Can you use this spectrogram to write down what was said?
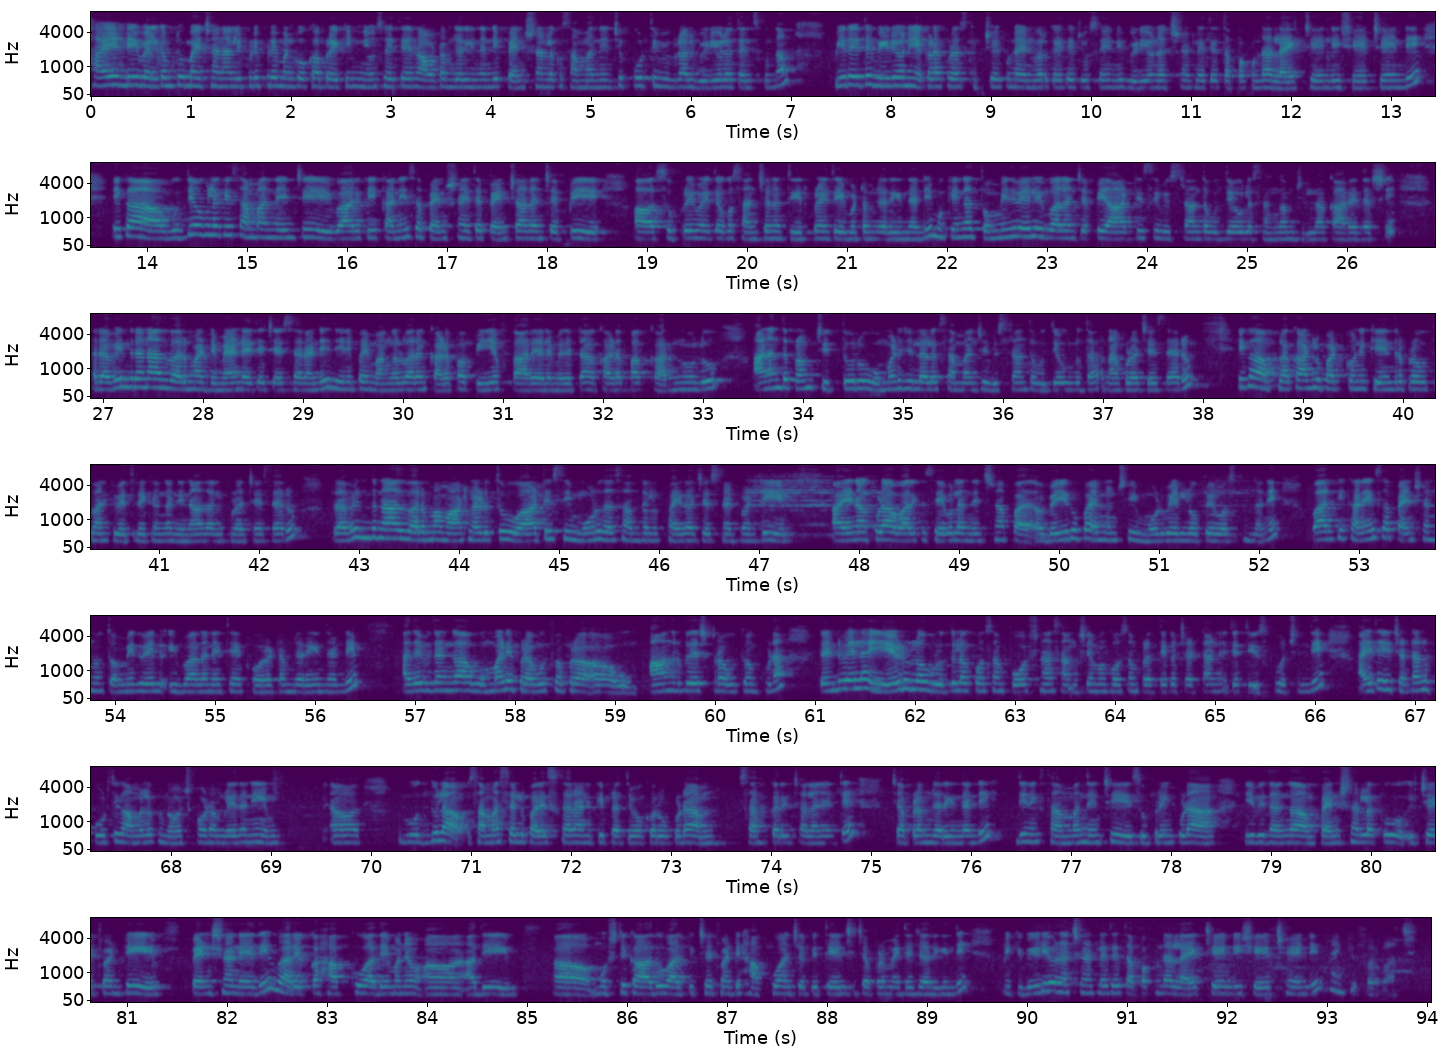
Hi అండి welcome to my channel. ఇప్పుడిప్పుడే మనకు ఒక బ్రేకింగ్ న్యూస్ అయితే రావటం జరిగిందండి. పెన్షన్లకు సంబంధించి పూర్తి వివరాలు వీడియోలో తెలుసుకుందాం. మీరైతే వీడియోని ఎక్కడ కూడా స్కిప్ చేయకుండా ఎన్ వరకు అయితే చూసేయండి. వీడియో నచ్చినట్లయితే తప్పకుండా లైక్ చేయండి షేర్ చేయండి. ఇక ఉద్యోగులకి సంబంధించి వారికి కనీస పెన్షన్ అయితే పెంచాలని చెప్పి సుప్రీం అయితే ఒక సంచలన తీర్పునైతే ఇవ్వటం జరిగిందండి. ముఖ్యంగా తొమ్మిది వేలు ఇవ్వాలని చెప్పి ఆర్టీసీ విశ్రాంత ఉద్యోగుల సంఘం జిల్లా కార్యదర్శి రవీంద్రనాథ్ వర్మ డిమాండ్ అయితే చేశారండి. దీనిపై మంగళవారం కడప పీఎఫ్ కార్యాలయం ఎదుట కడప కర్నూలు అనంతపురం చిత్తూరు ఉమ్మడి జిల్లాలకు సంబంధించి విశ్రాంత ఉద్యోగులు ధర్నా కూడా చేశారు. ఇక ప్లకార్డులు పట్టుకొని కేంద్ర ప్రభుత్వానికి వ్యతిరేకంగా నినాదాలు కూడా చేశారు. రవీంద్రనాథ్ వర్మ మాట్లాడుతూ ఆర్టీసీ మూడు దశాబ్దాలకు పైగా చేసినటువంటి అయినా కూడా వారికి సేవలు అందించిన ప వెయ్యి రూపాయల నుంచి మూడు వేల లోపే వస్తుందని వారికి కనీస పెన్షన్ను తొమ్మిది వేలు ఇవ్వాలని అయితే కోరటం జరిగిందండి. అదేవిధంగా ఉమ్మడి ప్రభుత్వ ప్ర ఆంధ్రప్రదేశ్ ప్రభుత్వం కూడా రెండు వేల ఏడులో వృద్ధుల కోసం పోషణ సంక్షేమం కోసం ప్రత్యేక చట్టాన్ని అయితే తీసుకువచ్చింది. అయితే ఈ చట్టాలు పూర్తిగా అమలుకు నోచుకోవడం లేదని వృద్ధుల సమస్యలు పరిష్కారానికి ప్రతి ఒక్కరూ కూడా సహకరించాలని అయితే చెప్పడం జరిగిందండి. దీనికి సంబంధించి సుప్రీం కూడా ఈ విధంగా పెన్షనర్లకు ఇచ్చేటువంటి పెన్షన్ అనేది వారి యొక్క హక్కు అదేమని అది ముష్టి కాదు వాళ్ళకి ఇచ్చేటువంటి హక్కు అని చెప్పి తేల్చి చెప్పడం అయితే జరిగింది. మీకు వీడియో నచ్చినట్లయితే తప్పకుండా లైక్ చేయండి షేర్ చేయండి. Thank you for watching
